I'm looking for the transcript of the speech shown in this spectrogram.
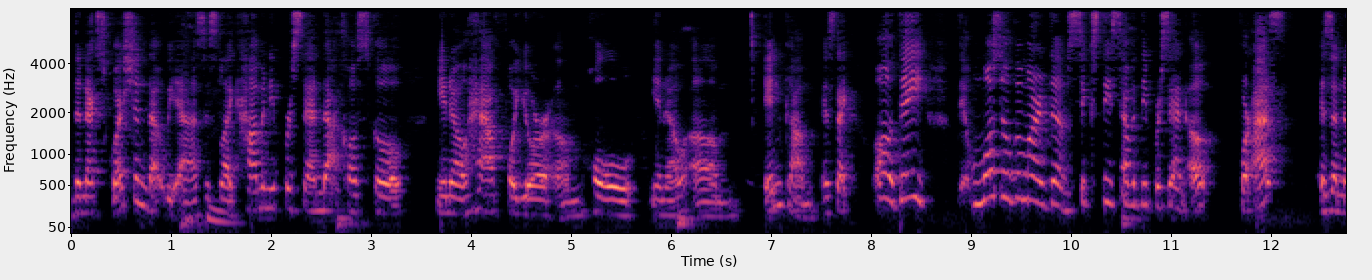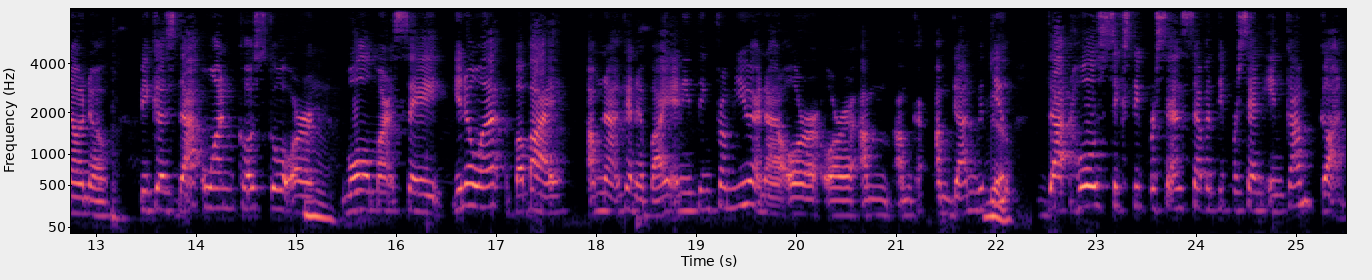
The next question that we ask is like, how many percent that Costco, you know, have for your um, whole, you know, um, income? It's like, oh, they, most of them are them, 60, 70%. Oh, for us, is a no-no because that one Costco or Mm. Walmart say, you know what, bye bye. I'm not gonna buy anything from you, and I or or I'm I'm I'm done with Yeah. you. That whole sixty percent, seventy percent income gone.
